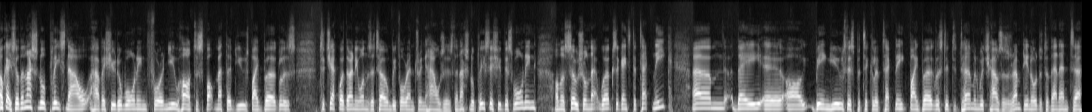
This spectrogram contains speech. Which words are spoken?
Okay, so the National Police now have issued a warning for a new hard to spot method used by burglars to check whether anyone's at home before entering houses. The National Police issued this warning on the social networks against a technique. Um, they uh, are being used, this particular technique, by burglars to determine which houses are empty in order to then enter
